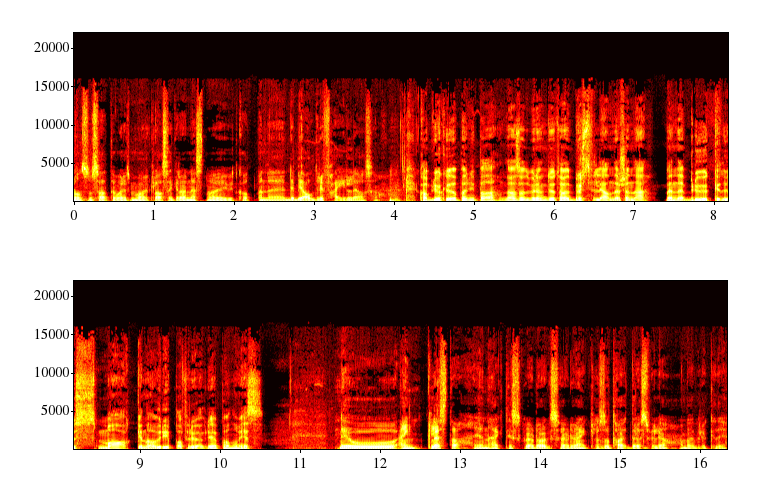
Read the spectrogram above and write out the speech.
noen som sa at det var liksom var klassikere og nesten var utgått, men eh, det blir aldri feil, det, altså. Hva bruker du på rypa? da? Altså, du, du tar brystfiletene, det skjønner jeg. Men bruker du smaken av rypa for øvrig på noe vis? Det er jo enklest, da. I en hektisk hverdag så er det jo enklest å ta ut brystfilet og bare bruke de.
